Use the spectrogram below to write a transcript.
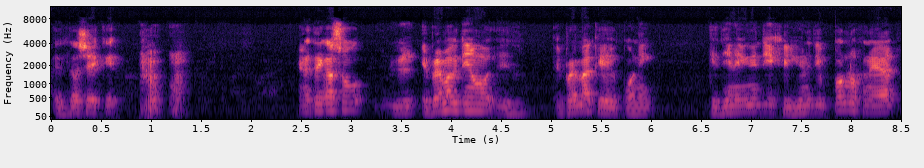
el detalle es que en este caso el problema que tengo, el, problema que pone que tiene Unity es que Unity por lo general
